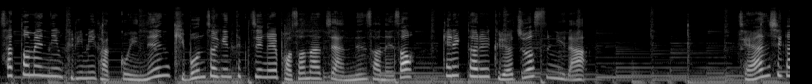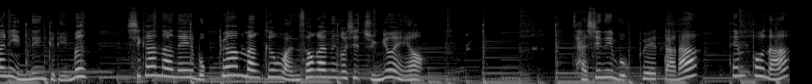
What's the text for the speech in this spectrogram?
사토맨님 그림이 갖고 있는 기본적인 특징을 벗어나지 않는 선에서 캐릭터를 그려주었습니다. 제한 시간이 있는 그림은 시간 안에 목표한 만큼 완성하는 것이 중요해요. 자신의 목표에 따라 템포나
